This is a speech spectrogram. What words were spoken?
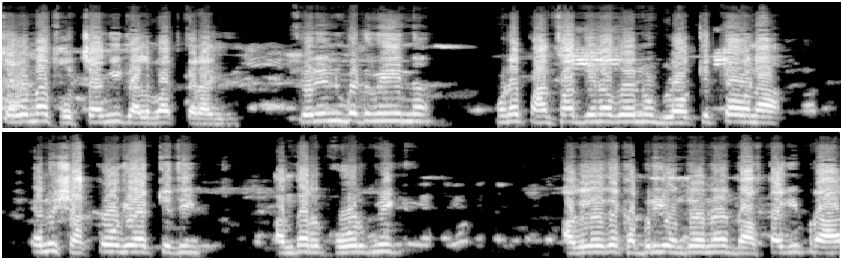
ਚਲੋ ਮੈਂ ਸੋਚਾਂਗੀ ਗੱਲਬਾਤ ਕਰਾਂਗੀ। ਫਿਰ ਇਨ ਬਿਟਵੀਨ ਉਹਨੇ 5-7 ਦਿਨਾਂ ਤੋਂ ਇਹਨੂੰ ਬਲੌਕ ਕੀਤਾ ਹੋਣਾ। ਇਹਨੂੰ ਸ਼ੱਕ ਹੋ ਗਿਆ ਕਿਸੇ ਅੰਦਰ ਹੋਰ ਵੀ ਅਗਲੇ ਦੇ ਖਬਰੀ ਹੁੰਦੇ ਉਹਨੇ ਦੱਸਤਾ ਕਿ ਭਰਾ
